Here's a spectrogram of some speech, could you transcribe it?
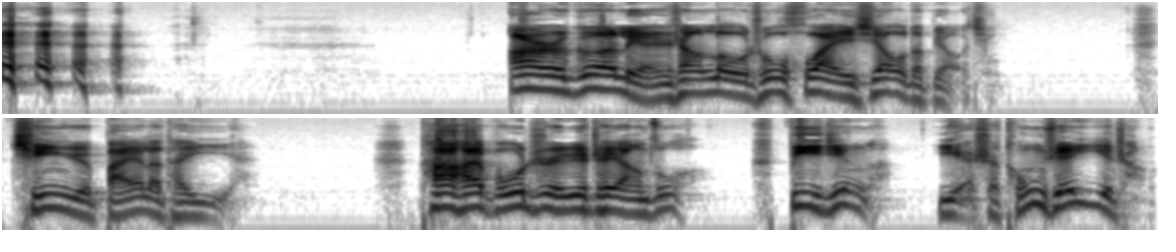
二哥脸上露出坏笑的表情。秦宇白了他一眼，他还不至于这样做，毕竟啊，也是同学一场。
